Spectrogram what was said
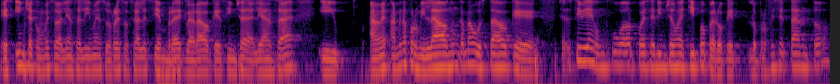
es hincha confeso de Alianza Lima en sus redes sociales, siempre ha declarado que es hincha de Alianza y al menos por mi lado nunca me ha gustado que, si bien un jugador puede ser hincha de un equipo, pero que lo profese tanto,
